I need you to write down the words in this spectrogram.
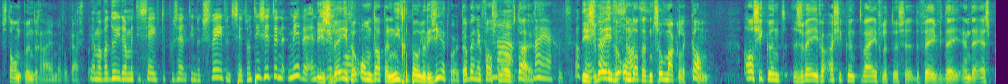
standpunten ga je met elkaar spreken. Ja, maar wat doe je dan met die 70% die nog zwevend zit? Want die zit in het midden. En die, die zweven gewoon... omdat er niet gepolariseerd wordt. Daar ben ik vast nou, van overtuigd. Nou ja, goed. Okay, die zweven omdat het zo makkelijk kan. Als je kunt zweven, als je kunt twijfelen tussen de VVD en de SP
